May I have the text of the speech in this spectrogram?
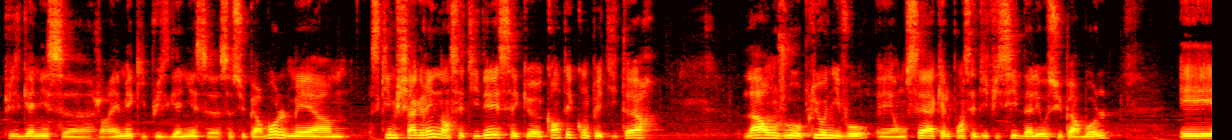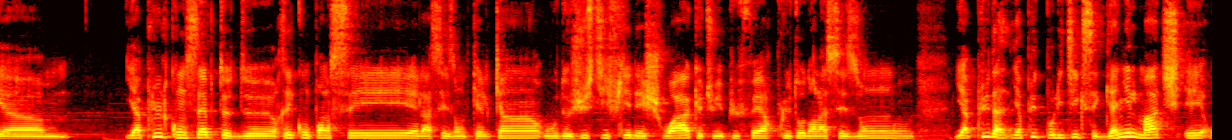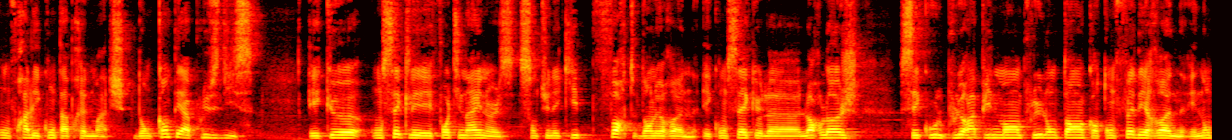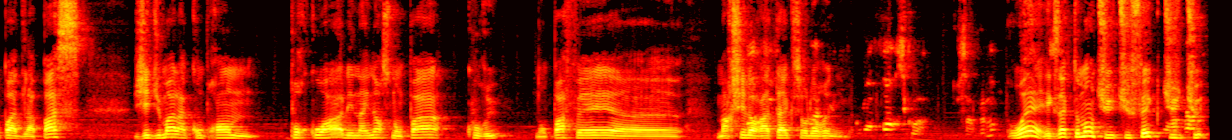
puisse gagner ce, j'aurais aimé qu'il puisse gagner ce, Super Bowl. Mais euh, ce qui me chagrine dans cette idée, c'est que quand tu es compétiteur, là on joue au plus haut niveau et on sait à quel point c'est difficile d'aller au Super Bowl. Et il n'y a plus le concept de récompenser la saison de quelqu'un ou de justifier des choix que tu aies pu faire plus tôt dans la saison. Il n'y a, plus a plus de politique, c'est gagner le match et on fera les comptes après le match. Donc quand tu es à plus 10, et que on sait que les 49ers sont une équipe forte dans le run et qu'on sait que l'horloge s'écoule plus rapidement, plus longtemps quand on fait des runs et non pas de la passe, j'ai du mal à comprendre pourquoi les Niners n'ont pas couru, n'ont pas fait euh, marcher leur attaque sur le running. force, quoi, tout simplement. Ouais, exactement. Tu, tu fais que tu, tu,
